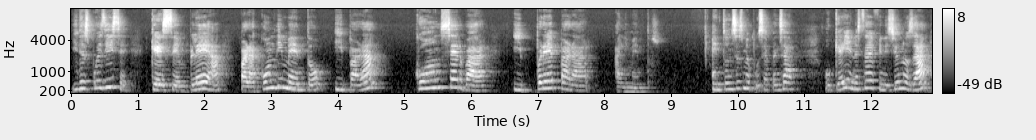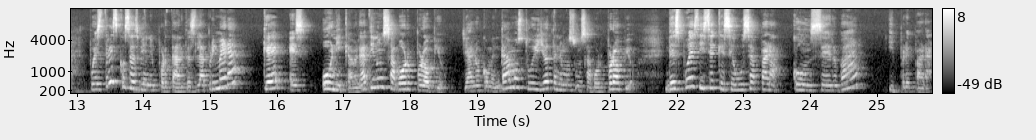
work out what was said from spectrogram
Y después dice que se emplea para condimento y para conservar y preparar alimentos. Entonces me puse a pensar, ok, en esta definición nos da pues tres cosas bien importantes. La primera, que es única, ¿verdad? Tiene un sabor propio. Ya lo comentamos, tú y yo tenemos un sabor propio. Después dice que se usa para conservar y preparar.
